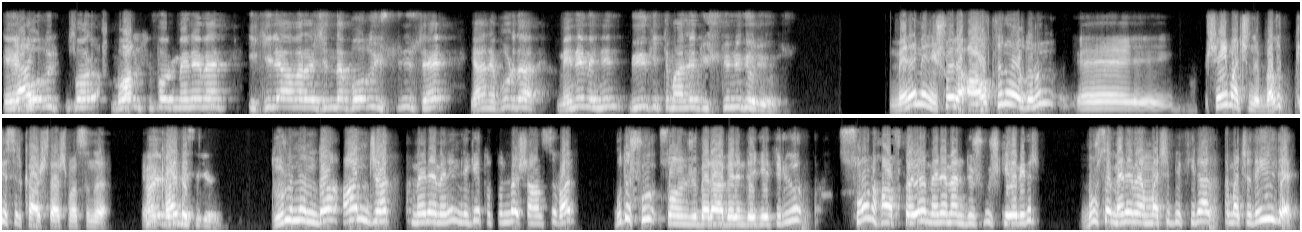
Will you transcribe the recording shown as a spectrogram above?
E, Yani- Bolu Spor, Bolu Spor Menemen ikili avarajında Bolu üstünüse yani burada Menemen'in büyük ihtimalle düştüğünü görüyoruz. Menemen'in şöyle Altın Ordu'nun e, şey maçını Balıkesir karşılaşmasını e, gerek. durumunda ancak Menemen'in lige tutunma şansı var. Bu da şu sonucu beraberinde getiriyor. Son haftaya Menemen düşmüş gelebilir. Bursa Menemen maçı bir final maçı değil de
